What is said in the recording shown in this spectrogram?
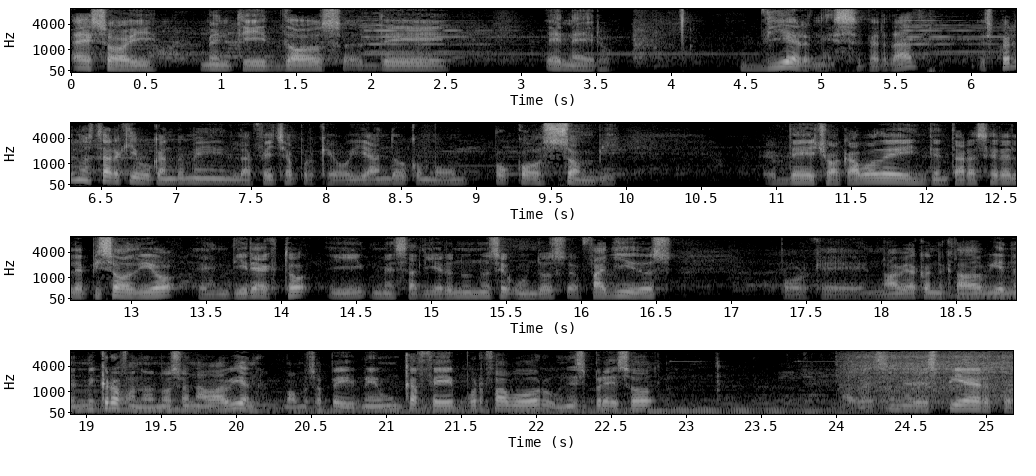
Es hoy, 22 de enero. Viernes, ¿verdad? Espero no estar equivocándome en la fecha porque hoy ando como un poco zombie. De hecho, acabo de intentar hacer el episodio en directo y me salieron unos segundos fallidos porque no había conectado bien el micrófono, no sonaba bien. Vamos a pedirme un café, por favor, un espresso. A ver si me despierto.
